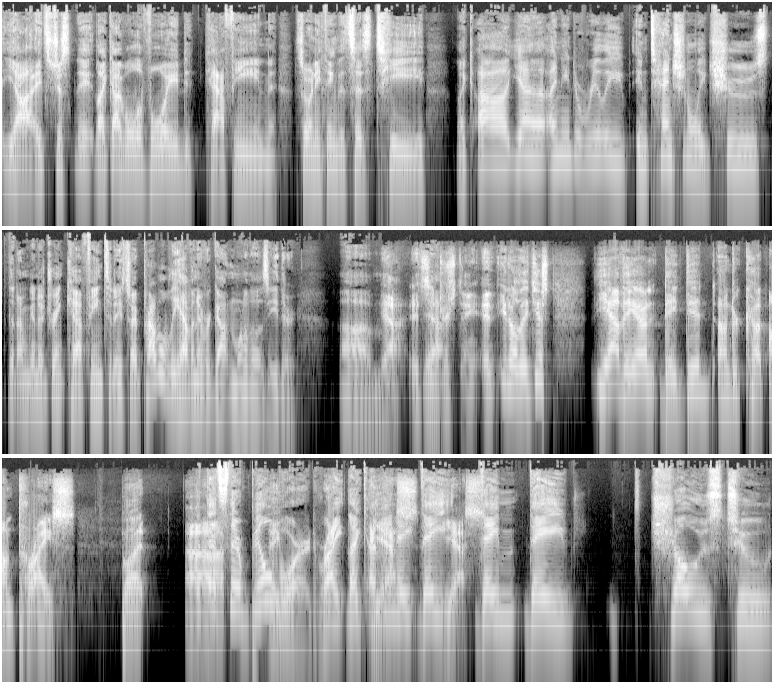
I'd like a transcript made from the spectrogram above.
Yeah, it's just it- like I will avoid caffeine. So anything that says tea, like, uh, yeah, I need to really intentionally choose that I'm going to drink caffeine today. So I probably haven't ever gotten one of those either. Um, yeah, it's Yeah. interesting, and you know, they just, yeah, they un, they did undercut on price, but. But uh, that's their billboard, right? Like, I mean, they they yes. they they chose to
